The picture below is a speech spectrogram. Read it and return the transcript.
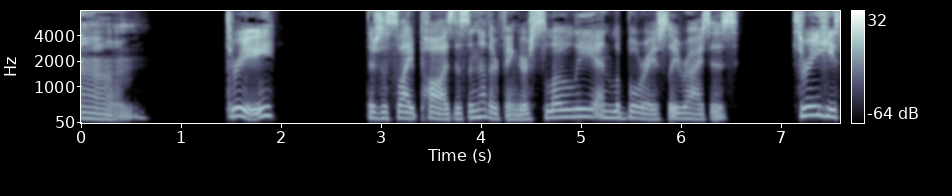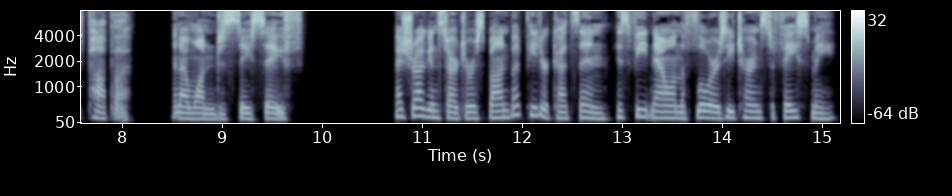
um, three. There's a slight pause as another finger slowly and laboriously rises. Three, he's Papa, and I want him to stay safe. I shrug and start to respond, but Peter cuts in, his feet now on the floor as he turns to face me.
